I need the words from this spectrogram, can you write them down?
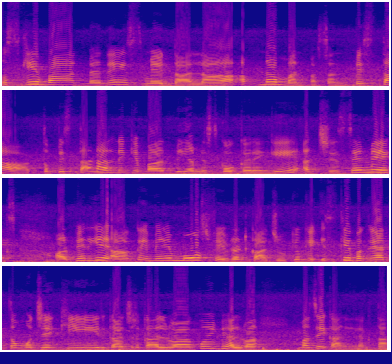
उसके बाद मैंने इसमें डाला अपना मनपसंद पिस्ता। तो पिस्ता डालने के बाद भी हम इसको करेंगे अच्छे से मिक्स और फिर ये आ गए मेरे मोस्ट फेवरेट काजू, क्योंकि इसके बगैर तो मुझे खीर, गाजर का हलवा, कोई भी हलवा मज़े का नहीं लगता।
